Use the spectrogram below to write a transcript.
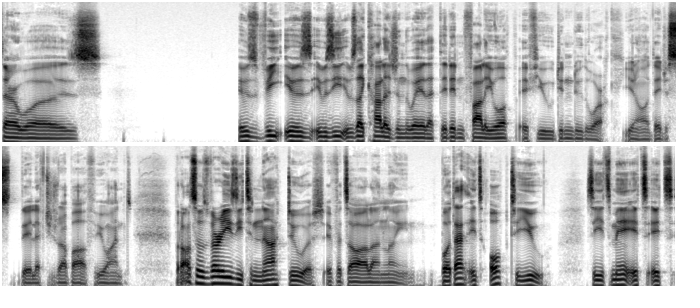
there was it was v it was it was it was like college in the way that they didn't follow you up if you didn't do the work you know they just they left you drop off if you want but also it's very easy to not do it if it's all online. But that it's up to you see it's may it's it's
